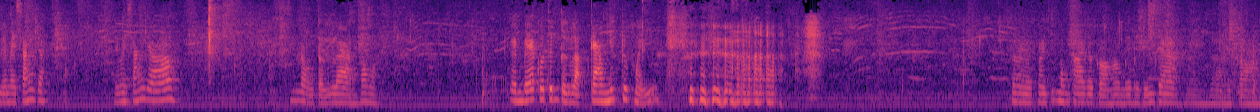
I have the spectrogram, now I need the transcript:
để mày sắn cho. Để mày sắn cho. Đầu tự làm không à. Em bé có tính tự lập cao nhất nước mỹ. Rồi, coi chiếc bông tai coi còn không để mày kiểm tra. Rồi còn.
